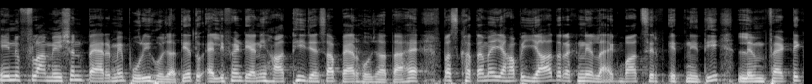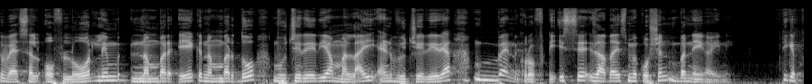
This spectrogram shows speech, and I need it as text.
इन्फ्लामेशन पैर में पूरी हो जाती है तो एलिफेंट यानी हाथी जैसा पैर हो जाता है। बस खत्म है, यहाँ पे याद रखने लायक बात सिर्फ़ इतनी थी lymphatic vessel of lower limb number एक नंबर दो Wuchereria malayi and Wuchereria bancrofti इससे ज़्यादा इसमें क्वेश्चन बनेगा ही नहीं। ठीक है?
